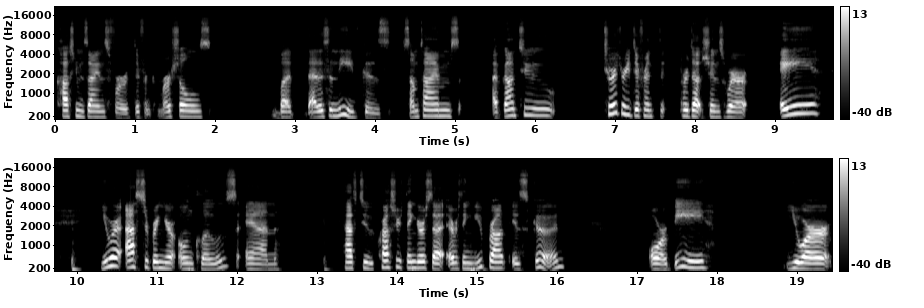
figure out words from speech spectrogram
costume designs for different commercials? But that is a need because sometimes I've gone to two or three different th- productions where a you are asked to bring your own clothes and have to cross your fingers that everything you brought is good, or b you are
